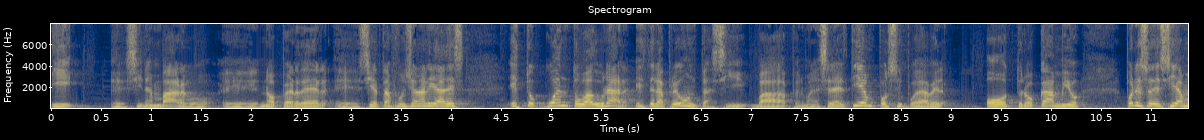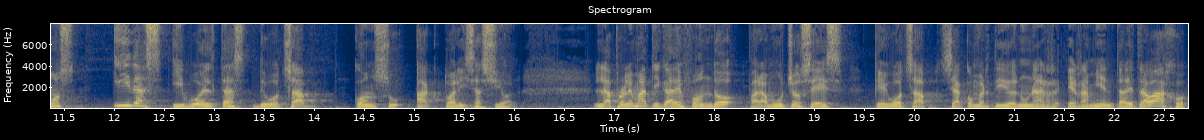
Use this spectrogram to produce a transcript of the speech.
y eh, sin embargo eh, no perder eh, ciertas funcionalidades, ¿esto cuánto va a durar? Esta es la pregunta, si va a permanecer el tiempo, si puede haber otro cambio. Por eso decíamos idas y vueltas de WhatsApp con su actualización. La problemática de fondo para muchos es que WhatsApp se ha convertido en una herramienta de trabajo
